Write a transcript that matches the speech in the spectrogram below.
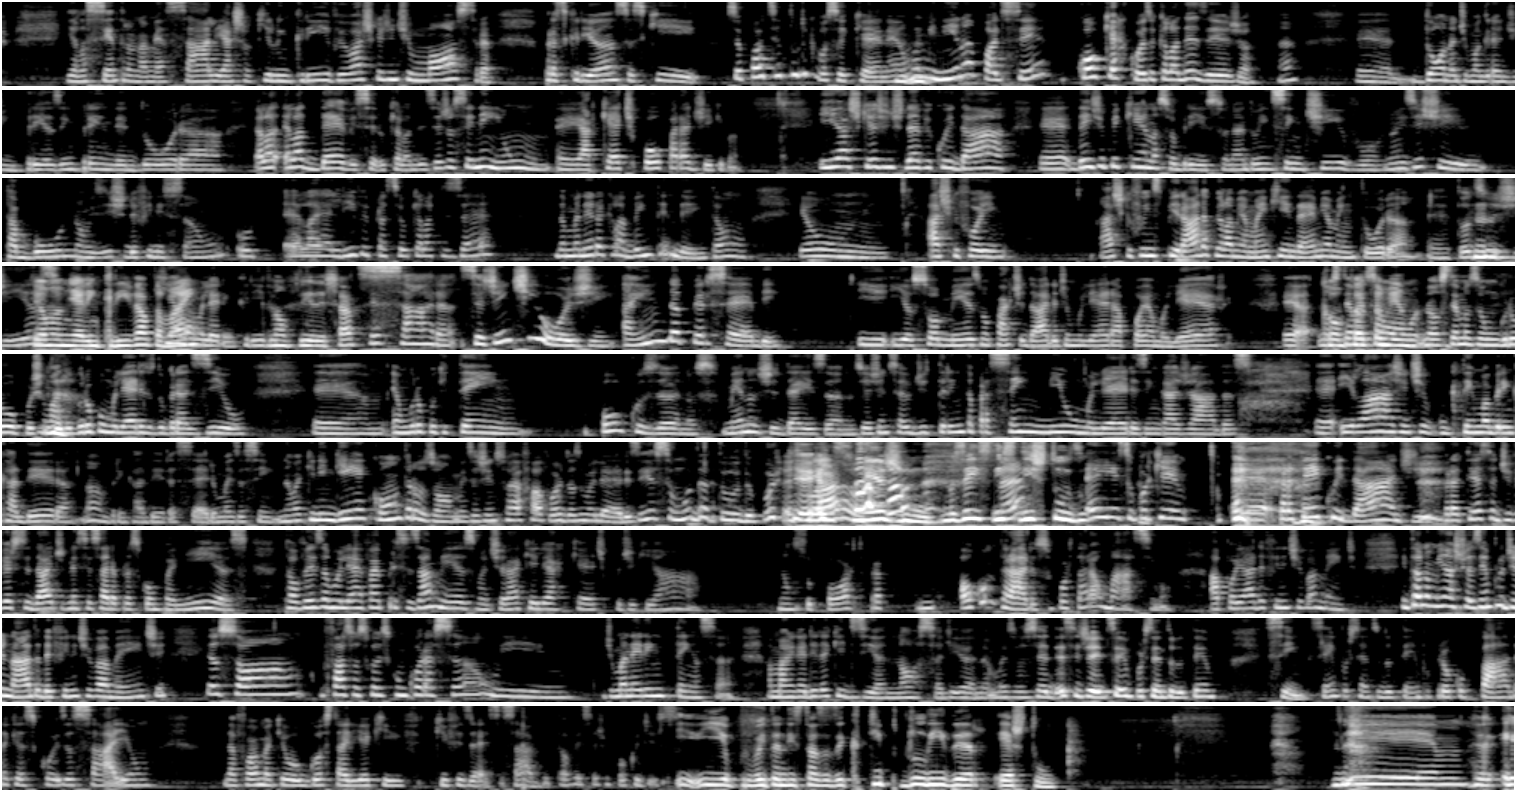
e elas entram na minha sala e acham aquilo incrível. Eu acho que a gente mostra para as crianças que você pode ser tudo que você quer, né? Uhum. Uma menina pode ser qualquer coisa que ela deseja, né? É, dona de uma grande empresa, empreendedora, ela, ela deve ser o que ela deseja sem nenhum é, arquétipo ou paradigma. E acho que a gente deve cuidar é, desde pequena sobre isso, né? Do incentivo. Não existe tabu, não existe definição. Ela é livre para ser o que ela quiser, da maneira que ela bem entender. Então, eu hum, acho que foi Acho que fui inspirada pela minha mãe, que ainda é minha mentora é, todos os dias. Que é uma mulher incrível também. Que é uma mulher incrível. Não podia deixar de ser. Sara, se a gente hoje ainda percebe, e, e, eu sou mesmo partidária de mulher apoia mulher, é, nós, temos um, nós temos um grupo chamado Grupo Mulheres do Brasil. É, é um grupo que tem poucos anos, menos de 10 anos, e a gente saiu de 30 para 100 mil mulheres engajadas. É, e lá a gente tem uma brincadeira, não é uma brincadeira, sério, mas assim, não é que ninguém é contra os homens, a gente só é a favor das mulheres. E isso muda tudo. Por quê? É claro. mesmo. Mas é isso, né? isso diz tudo. É isso, porque é, para ter equidade, para ter essa diversidade necessária para as companhias, talvez a mulher vai precisar mesmo tirar aquele arquétipo de que, ah, não suporto, para ao contrário, suportar ao máximo, apoiar definitivamente. Então não me acho exemplo de nada definitivamente. Eu só faço as coisas com coração e de maneira intensa. A Margarida que dizia: "Nossa, Liana, mas você é desse jeito 100% do tempo?" Sim, 100% do tempo preocupada que as coisas saiam da forma que eu gostaria que, que fizesse, sabe? Talvez seja um pouco disso. E, e aproveitando isso, estás a dizer que tipo de líder és tu? E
